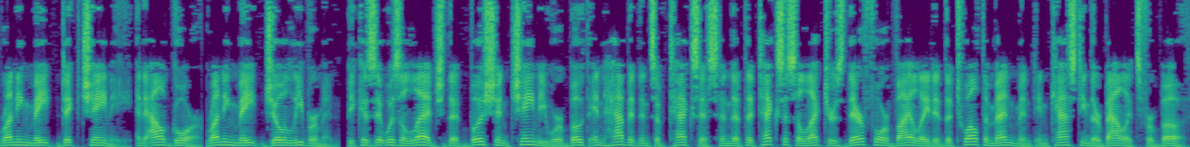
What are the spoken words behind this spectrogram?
running mate Dick Cheney and Al Gore running mate Joe Lieberman, because it was alleged that Bush and Cheney were both inhabitants of Texas and that the Texas electors therefore violated the Twelfth Amendment in casting their ballots for both.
